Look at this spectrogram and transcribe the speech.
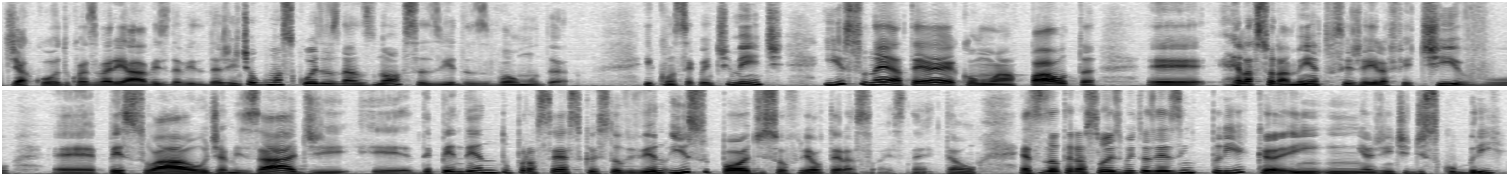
de acordo com as variáveis da vida da gente, algumas coisas nas nossas vidas vão mudando e, consequentemente, isso, né, até como uma pauta, é, relacionamento, seja ele afetivo, é, pessoal ou de amizade, é, dependendo do processo que eu estou vivendo, isso pode sofrer alterações. Né? Então, essas alterações muitas vezes implicam em, em a gente descobrir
